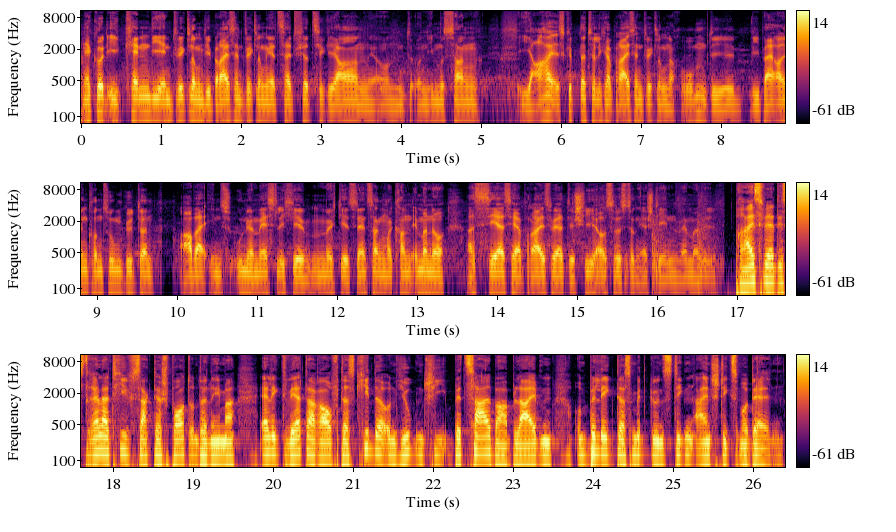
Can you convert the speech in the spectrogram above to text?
Na gut, ich kenne die Entwicklung, die Preisentwicklung jetzt seit 40 Jahren und, und ich muss sagen, ja, es gibt natürlich eine Preisentwicklung nach oben, die, wie bei allen Konsumgütern. Aber ins Unermessliche möchte ich jetzt nicht sagen, man kann immer noch eine sehr, sehr preiswerte Skiausrüstung erstehen, wenn man will. Preiswert ist relativ, sagt der Sportunternehmer. Er legt Wert darauf, dass Kinder- und Jugendski bezahlbar bleiben und belegt das mit günstigen Einstiegsmodellen.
